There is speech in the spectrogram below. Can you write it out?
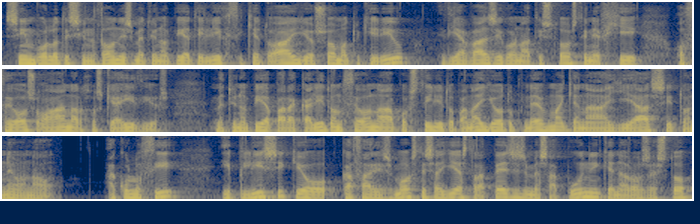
σύμβολο της συνδόνης με την οποία τυλίχθηκε το Άγιο Σώμα του Κυρίου, διαβάζει γονατιστό στην ευχή ο Θεός ο άναρχος και αίδιος, με την οποία παρακαλεί τον Θεό να αποστείλει το Πανάγιό του Πνεύμα και να αγιάσει το νέο ναό. Ακολουθεί η πλήση και ο καθαρισμός της Αγίας Τραπέζης με σαπούνι και νερό ζεστό,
